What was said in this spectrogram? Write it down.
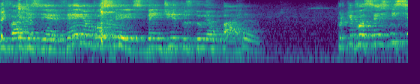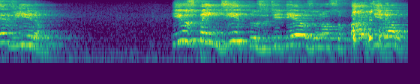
E vai dizer: Venham vocês, benditos do meu Pai, porque vocês me serviram. E os benditos de Deus, o nosso Pai, dirão:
